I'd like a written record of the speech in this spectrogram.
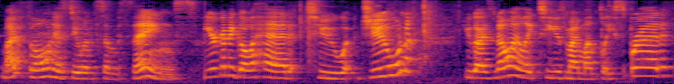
My phone is doing some things. You're gonna go ahead to June. You guys know I like to use my monthly spread.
